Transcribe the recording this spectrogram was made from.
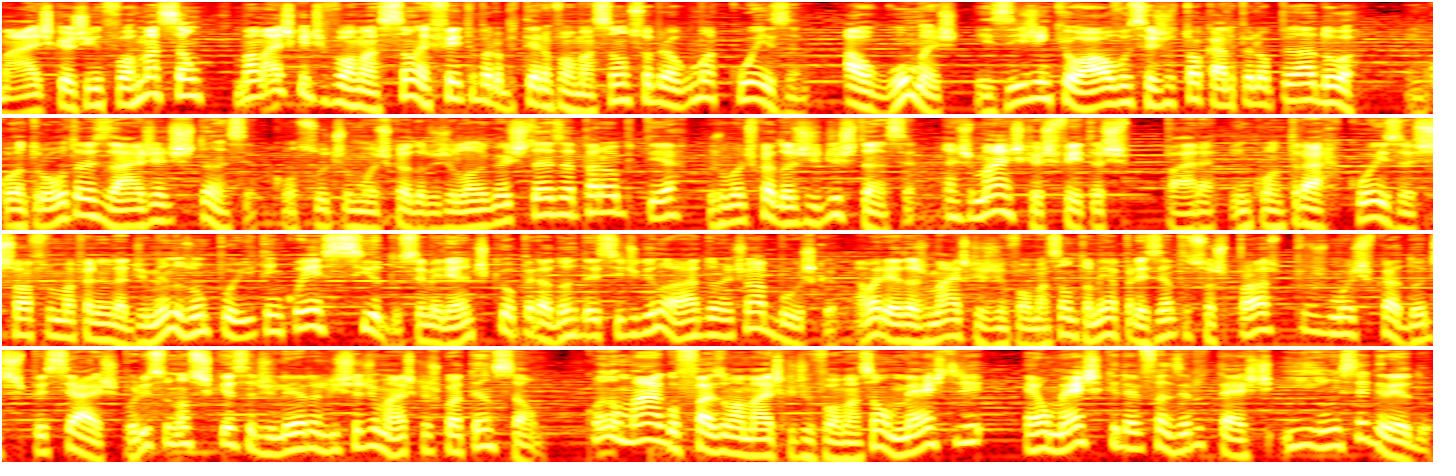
Mágicas de informação. Uma mágica de informação é feita para obter informação sobre alguma coisa. Algumas exigem que o alvo seja tocado pelo operador, enquanto outras agem à distância. Consulte os modificadores de longa distância para obter os modificadores de distância. As mágicas feitas para encontrar coisas sofrem uma penalidade de menos um por item conhecido, semelhante que o operador decide ignorar durante uma busca. A maioria das mágicas de informação também apresenta seus próprios modificadores especiais, por isso não se esqueça de ler a lista de mágicas com atenção. Quando o mago faz uma mágica de informação, o mestre é o mestre que deve fazer o teste e em segredo.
